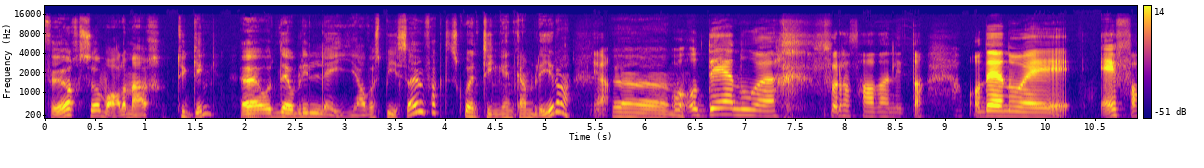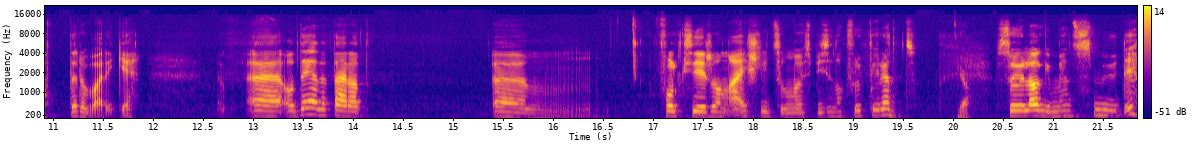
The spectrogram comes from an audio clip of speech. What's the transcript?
Før så var det mer tygging. Eh, og det å bli lei av å spise er jo faktisk en ting en kan bli, da. Ja. Uh, Og, og det er noe For å ta den litt, da. Og det er noe jeg, jeg fatter det bare ikke. Uh, og det er dette her at um, Folk sier sånn Nei, jeg sliter med å spise nok frukt og grønt. ja. Så jeg lager meg en smoothie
